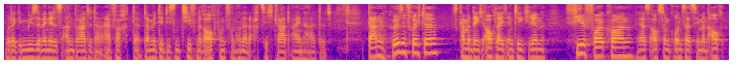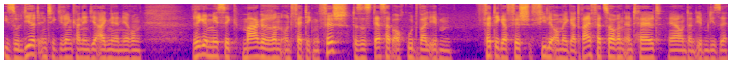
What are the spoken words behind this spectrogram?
oder Gemüse, wenn ihr das anbratet, dann einfach, da, damit ihr diesen tiefen Rauchpunkt von 180 Grad einhaltet. Dann Hülsenfrüchte, das kann man, denke ich, auch leicht integrieren. Viel Vollkorn, ja, ist auch so ein Grundsatz, den man auch isoliert integrieren kann in die eigene Ernährung regelmäßig mageren und fettigen Fisch. Das ist deshalb auch gut, weil eben fettiger Fisch viele Omega-3-Fettsäuren enthält, ja, und dann eben diese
